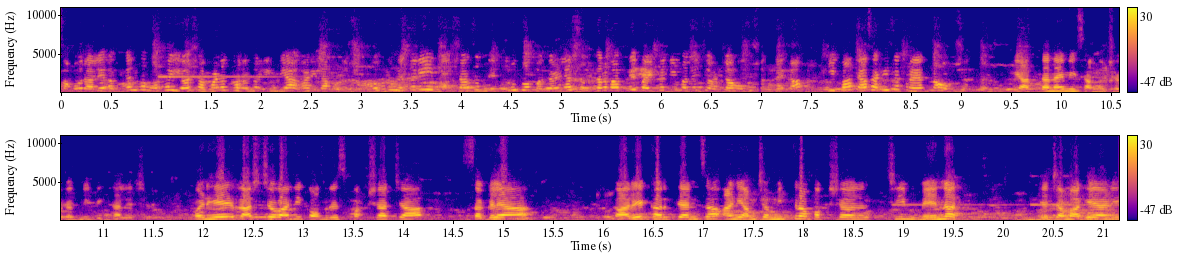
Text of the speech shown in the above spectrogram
समोर आले अत्यंत मोठं यश आपण खरं तर इंडिया आघाडीला म्हणू शकतो. कुठेतरी देशाचं नेतृत्व बदलण्यासंदर्भातली बैठकीमध्ये चर्चा होऊ शकते का? किंवा त्यासाठीचे प्रयत्न होऊ शकतात? मी आता नाही मी सांगू शकत मीटिंग झाल्याशिवाय. पण हे राष्ट्रवादी काँग्रेस पक्षाच्या सगळ्या कार्यकर्त्यांचं आणि आमच्या मित्र पक्षाची मेहनत याच्या मागे आणि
